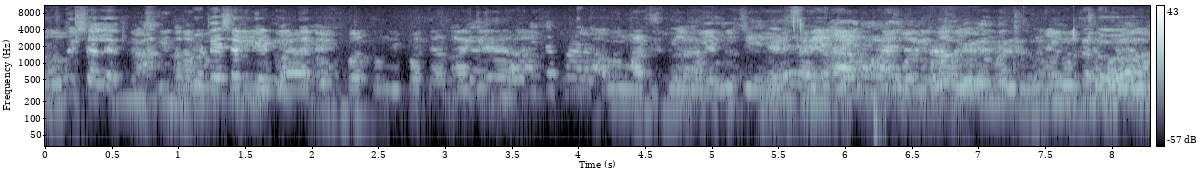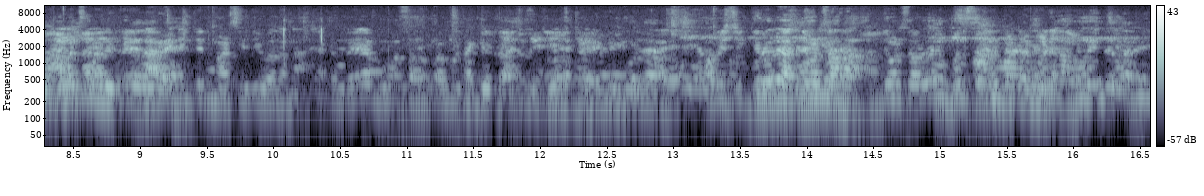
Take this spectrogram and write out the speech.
ಉರ್ದು ಶಾಲೆ ಹತ್ರ. ರೊಟೇಷನ್ ಗೇಟ್ ಒಂದೇನೆ ಇಪ್ಪತ್ತೊಂದು ಇಪ್ಪತ್ತೆರಡರಾಗೆ ಅವ್ನು ಮಾಡ್ಸಿದ್ದಿಲ್ಲ. ನಾವೇ ನಿಂತಿದ್ದು ಮಾಡ್ಸಿದೀವಿ ಅದನ್ನ ಯಾಕಂದ್ರೆ ಮೂವತ್ತು ಸಾವಿರ ರೂಪಾಯಿ ಅಮೌಂಟ್ ಹಾಕಿದ್ರು ಅದ್ರಲ್ಲಿ GST ಐಟಿ ಬೋರ್ಡ್ ಅವ್ರಿಗೆ ಸಿಕ್ಕಿರೋದೇ ಹದಿನೇಳು ಸಾವಿರ ಹದಿನೇಳು ಸಾವಿರದಲ್ಲಿ ಮೂರು ಸಾವಿರ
